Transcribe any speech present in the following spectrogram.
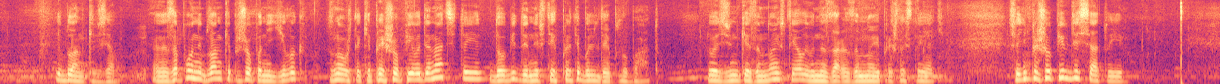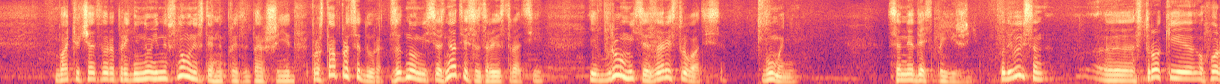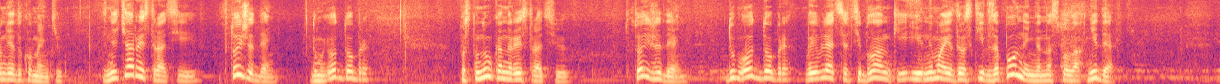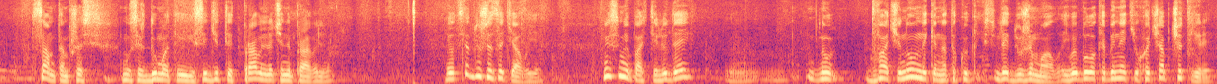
і бланки взяв. Е, Заповнив бланки, прийшов понеділок. Знову ж таки, прийшов пів одинадцятої, до обіду не встиг прийти, бо людей було багато. Ось жінки за мною стояли, вони зараз за мною прийшли стояти. Сьогодні прийшов пів десятої. Бачу, четверо переді і не знову не встигне прийти першої. Проста процедура. З одного місця знятися з реєстрації і в другому місці зареєструватися в Умані. Це не десь приїжджий. Подивився е, строки оформлення документів. Зняття реєстрації в той же день. Думаю, от добре. Постановка на реєстрацію в той же день. Думаю, от добре. Виявляється, ці бланки і немає зразків заповнення на столах ніде. Сам там щось мусиш думати і сидіти правильно чи неправильно. І оце дуже затягує. Ну і самі бачите, людей, е, ну, два чиновники на таку людей дуже мало. Якби було кабінетів хоча б чотири,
